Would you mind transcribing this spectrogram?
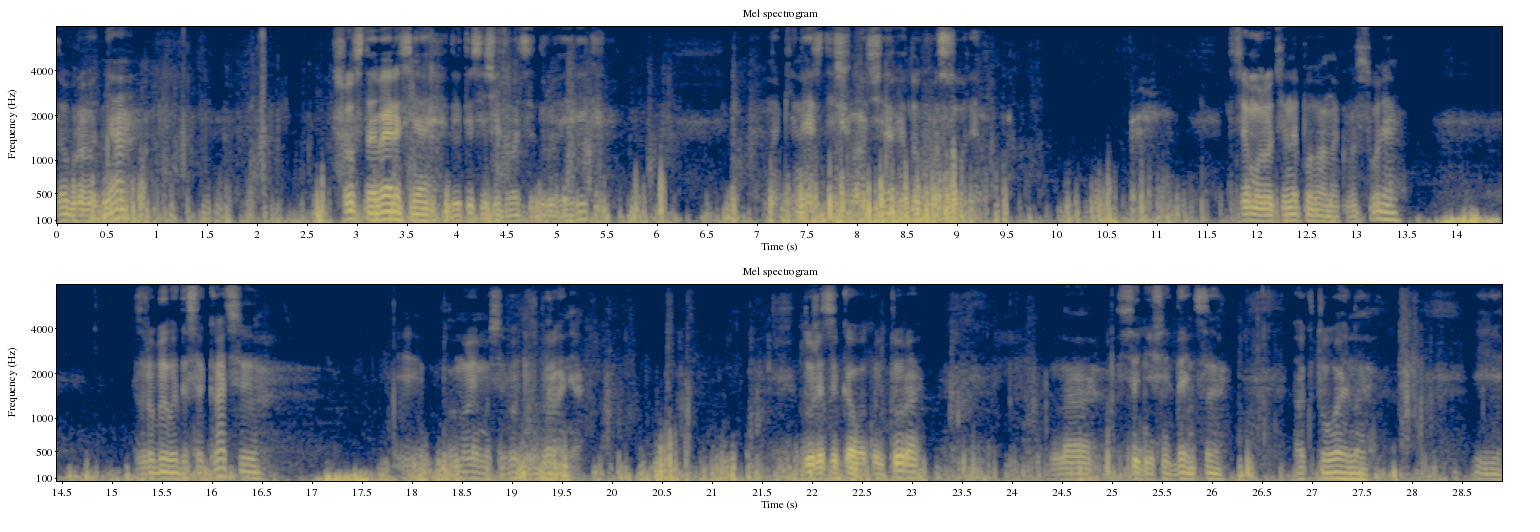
Доброго дня. 6 вересня 2022 рік. На кінець дійшла черга до квасолі. В цьому році непогана квасоля. Зробили десикацію і плануємо сьогодні збирання. Дуже цікава культура. На сьогоднішній день це актуальна і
